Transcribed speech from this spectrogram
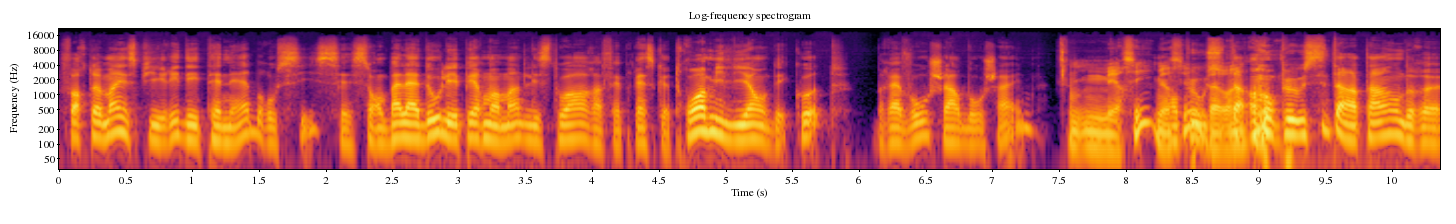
fortement inspiré des ténèbres aussi. Son balado Les pires moments de l'histoire a fait presque 3 millions d'écoutes. Bravo, Charles Beauchesne. Merci, merci. On peut, aussi on peut aussi t'entendre euh,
